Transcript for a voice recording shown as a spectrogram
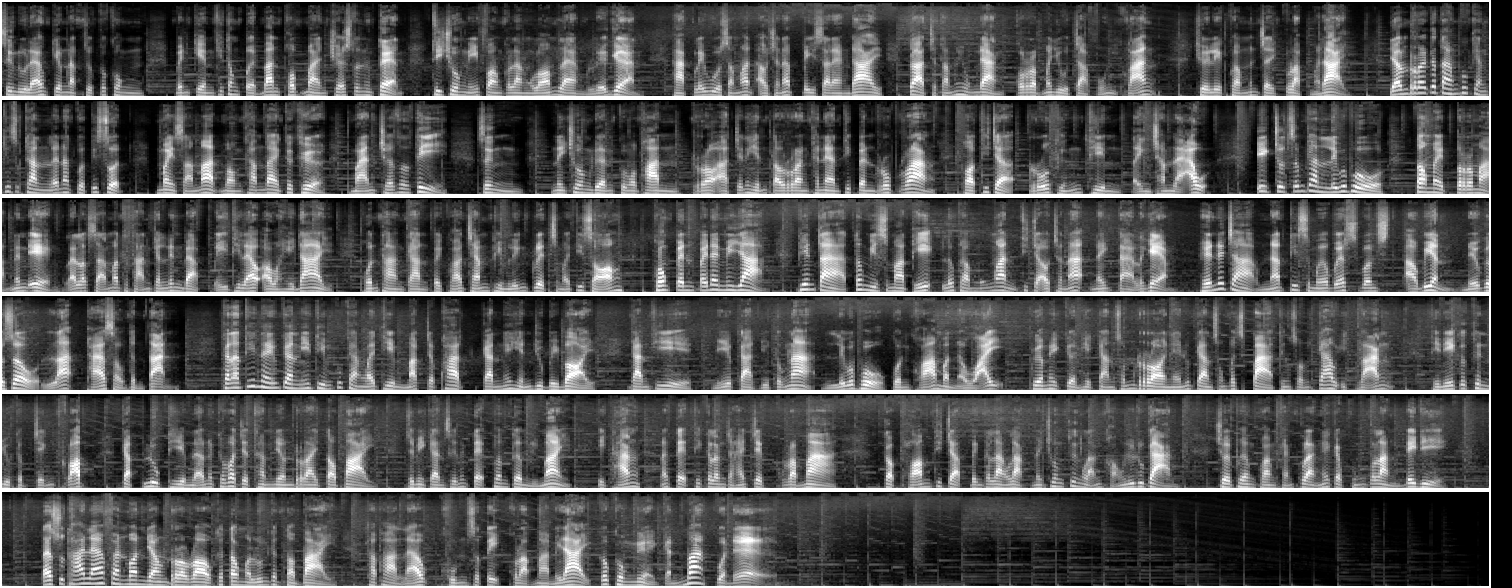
ซึ่งดูแล้วเกมหนักสุดก็คงเป็นเกมที่ต้องเปิดบ้านพบแมนเชสเตอร์ยูไนเต็ดที่ช่วงนี้ฟอร์มกำลังล้อมแรงเหลือเกินหากเลวูสามารถเอาชนะปีศาจแดงได้ ก็อาจจะทำให้หงด่างกลับมาอยู่จากฝูงอีกครั้ง ช่วยเรียกความมั่นใจกลับมาได้ อย่างไรก็ตามคู่แข่งที่สำคัญและน่ากลัวที่สุด ไม่สามารถมองข้ามได้ก็คือแมนเชสเตอร์ที่ ซึ่งในช่วงเดือนกุมภาพันธ์เราอาจจะได้เห็นตารางคะแนนที่เป็นรูปร่าง พอที่จะรู้ถึงทีมเต็งแชมป์แล้ว อีกจุดสำคัญลิเวอร์พูลต้องไม่ประมาทนั่นเอง และรักษามาตรฐานการเล่นแบบปีที่แล้วเอาให้ได้หนทางการไปคว้าแชมป์พรีเมียร์ลีกอังกฤษสมัยที่ 2 คงเป็นไปได้ไม่ยาก เพียงแต่ต้องมีสมาธิและความมุ่งมั่นที่จะเอาชนะในแต่ละเกมเห็นได้จากนัดที่เสมอเวสต์บอมส์อาเวียนนิวคาสเซิลและแพ้เซาท์แฮมป์ตัน ขณะที่ในฤดูกาลนี้ทีมคู่แข่งหลายทีมมักจะพลาดกันให้เห็นอยู่บ่อยๆ การที่มีโอกาสอยู่ตรงหน้าลิเวอร์พูลควรคว้ามันเอาไว้ เพื่อไม่ให้เกิดเหตุการณ์ซ้ำรอยในฤดูกาล 2018 ถึง 2019 อีกครั้ง ทีนี้ก็ขึ้นอยู่กับเจงครับกับลูกทีมแล้วนะครับว่าจะทำอย่างไรต่อไป จะมีการซื้อนักเตะเพิ่มเติมหรือไม่ อีกทั้งนักเตะที่กำลังจะหายเจ็บกลับมา ก็พร้อมที่จะเป็นกำลังหลักในช่วงครึ่งหลังของฤดูกาลช่วยเพิ่มความแข็งแกร่งให้กับขุมกำลังได้ดี แต่สุดท้ายแล้วแฟนบอลอย่างเราๆก็ต้องมาลุ้นกันต่อไป ถ้าผ่านแล้วคุมสติกลับมาไม่ได้ ก็คงเหนื่อยกันมากกว่าเดิม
